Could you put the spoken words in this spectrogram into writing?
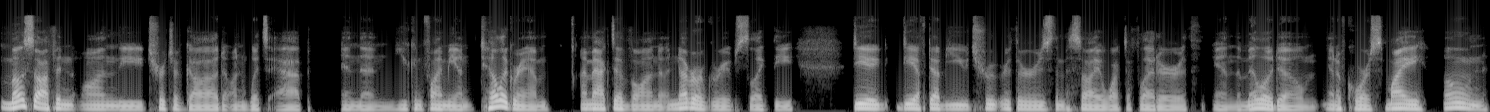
most often on the church of god on whatsapp and then you can find me on telegram. I'm active on a number of groups like the D- dfw truthers the messiah walked to flat earth and the millodome and of course my own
